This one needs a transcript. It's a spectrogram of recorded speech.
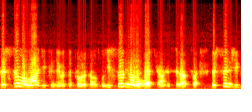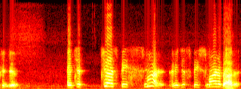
There's still a lot you can do with the protocols, but you still can go to a restaurant and sit outside. There's things you can do, and just just be smart. I mean, just be smart about it.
